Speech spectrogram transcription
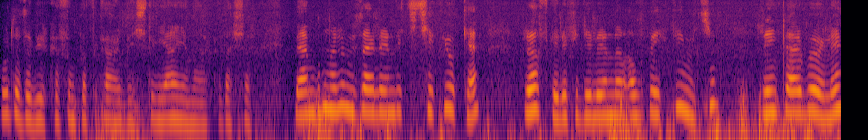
Burada da bir kasım patı kardeşliği yan yana arkadaşlar. Ben bunların üzerlerinde çiçek yokken rastgele fidelerinden alıp ektiğim için renkler böyle.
